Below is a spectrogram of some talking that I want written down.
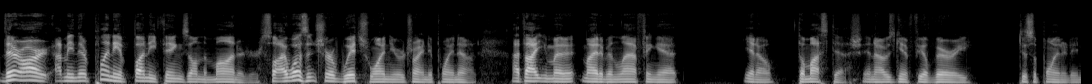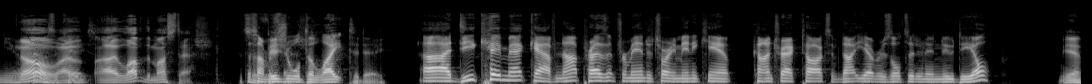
There are, I mean, there are plenty of funny things on the monitor, so I wasn't sure which one you were trying to point out. I thought you might might have been laughing at, you know, the mustache, and I was going to feel very disappointed in you. if that was no, I. I love the mustache. It's The a summer visual stash. delight today. Uh, DK Metcalf not present for mandatory minicamp. Contract talks have not yet resulted in a new deal. Yeah.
